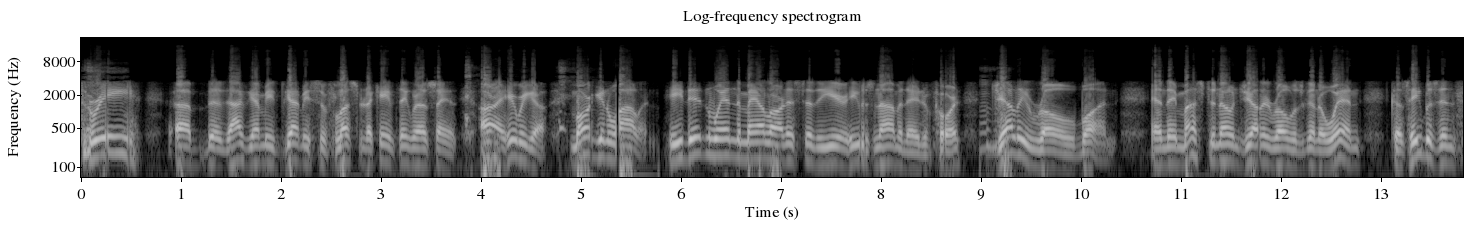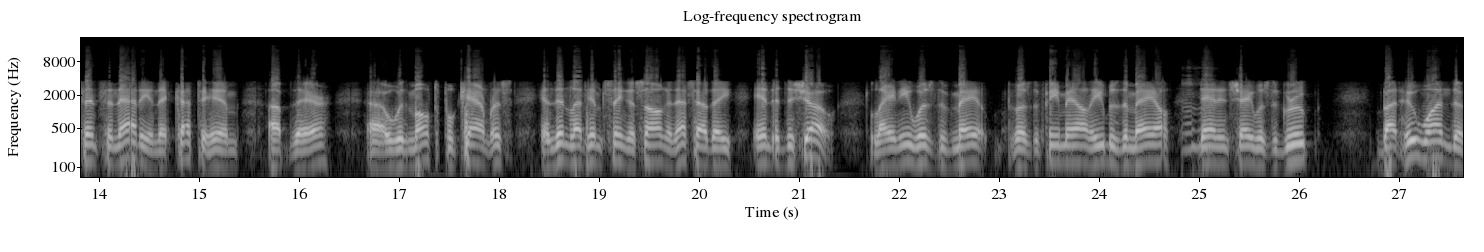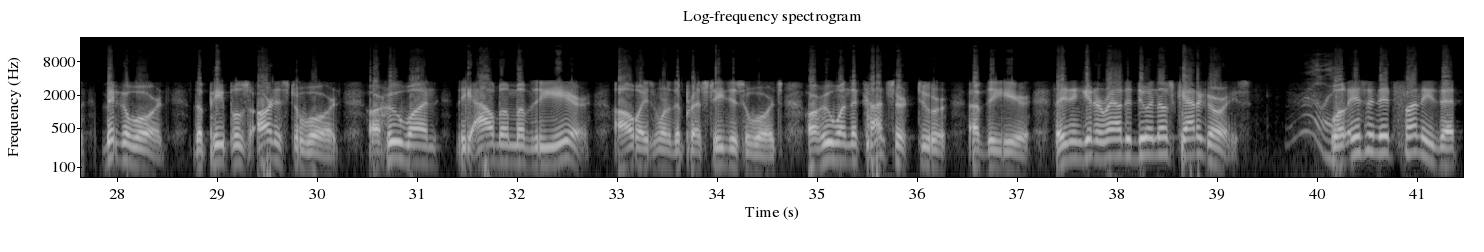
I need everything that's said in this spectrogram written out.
three. Uh, that got me got me so flustered. I can't think what I was saying. All right, here we go. Morgan Wallen. He didn't win the Male Artist of the Year. He was nominated for it. Jelly Roll won, and they must have known Jelly Roll was going to win because he was in Cincinnati, and they cut to him up there uh, with multiple cameras, and then let him sing a song, and that's how they ended the show. Lainey was the male, was the female. He was the male. Dan and Shay was the group. But who won the big award, the People's Artist Award, or who won the Album of the Year? Always one of the prestigious awards. Or who won the Concert Tour of the Year? They didn't get around to doing those categories. Really? Well, isn't it funny that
